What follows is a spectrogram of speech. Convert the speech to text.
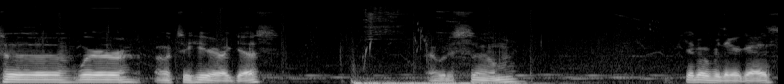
to where, oh, to here, I guess. I would assume. Get over there, guys.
